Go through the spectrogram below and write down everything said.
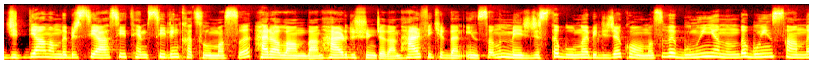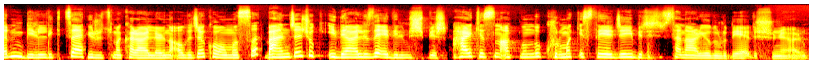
ciddi anlamda bir siyasi temsilin katılması, her alandan, her düşünceden, her fikirden insanın mecliste bulunabilecek olması ve bunun yanında bu insanların birlikte yürütme kararlarını alacak olması bence çok idealize edilmiş bir, herkesin aklında kurmak isteyeceği bir senaryodur diye düşünüyorum.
